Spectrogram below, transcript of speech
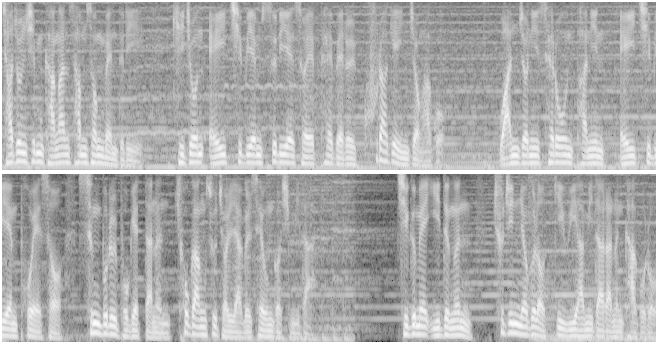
자존심 강한 삼성맨들이 기존 HBM3에서의 패배를 쿨하게 인정하고 완전히 새로운 판인 HBM4에서 승부를 보겠다는 초강수 전략을 세운 것입니다. 지금의 2등은 추진력을 얻기 위함이다라는 각오로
